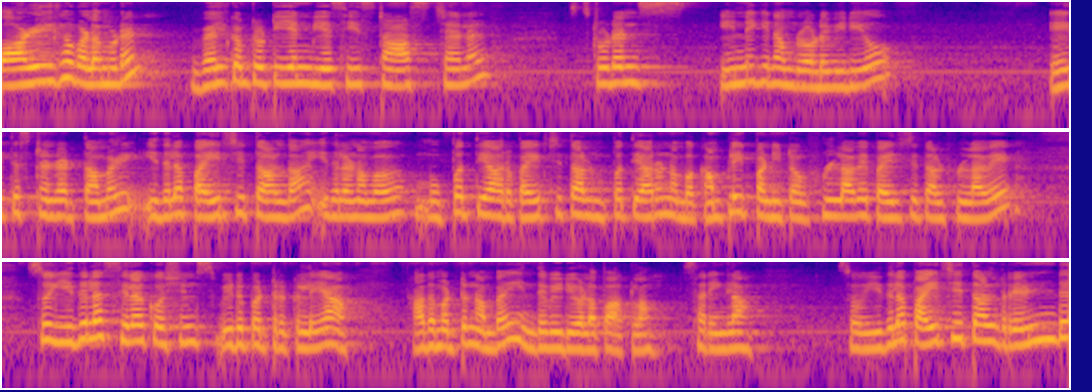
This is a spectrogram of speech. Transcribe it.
வாழ்க வளமுடன். Welcome to TNPSC stars channel students இன்றைக்கி நம்மளோட வீடியோ எயித்து ஸ்டாண்டர்ட் தமிழ். இதில் பயிற்சித்தாள் தான். இதில் நம்ம முப்பத்தி ஆறு பயிற்சித்தாள் முப்பத்தி ஆறும் நம்ம கம்ப்ளீட் பண்ணிட்டோம். ஃபுல்லாகவே பயிற்சித்தாள் ஃபுல்லாகவே ஸோ இதில் சில கொஷின்ஸ் விடுபட்டிருக்கு இல்லையா? அதை மட்டும் நம்ம இந்த வீடியோவில் பார்க்கலாம். சரிங்களா? ஸோ இதில் பயிற்சித்தாள் ரெண்டு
